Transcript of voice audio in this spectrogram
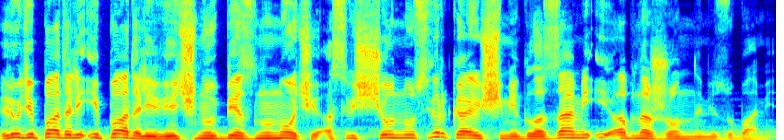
Люди падали и падали в вечную бездну ночи, освещенную сверкающими глазами и обнаженными зубами.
